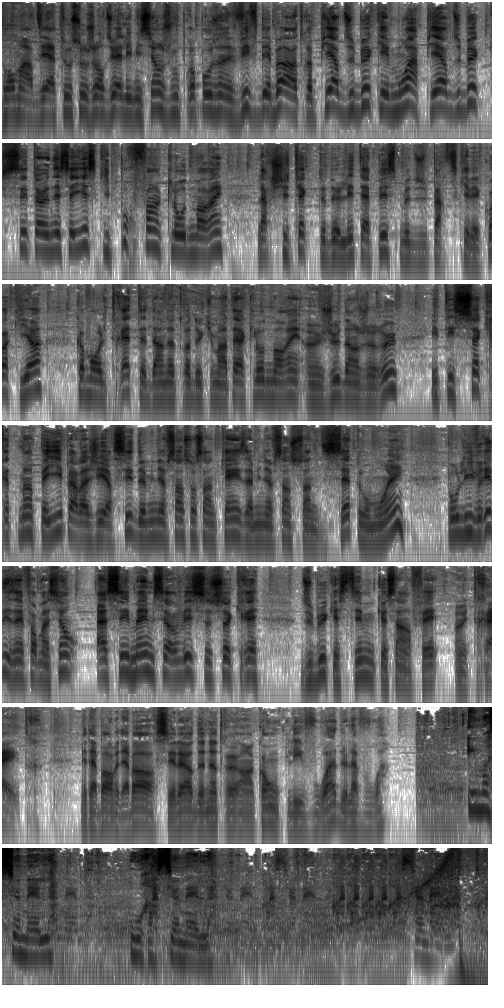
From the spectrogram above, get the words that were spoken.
Bon mardi à tous. Aujourd'hui à l'émission, je vous propose un vif débat entre Pierre Dubuc et moi. Pierre Dubuc, c'est un essayiste qui pourfend Claude Morin, l'architecte de l'étapisme du Parti québécois, qui a, comme on le traite dans notre documentaire Claude Morin, un jeu dangereux, été secrètement payé par la GRC de 1975 à 1977 au moins pour livrer des informations à ces mêmes services secrets. Dubuc estime que ça en fait un traître. Mais d'abord, mais d'abord, c'est l'heure de notre rencontre, les voix de la voix. Émotionnel ou rationnel.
